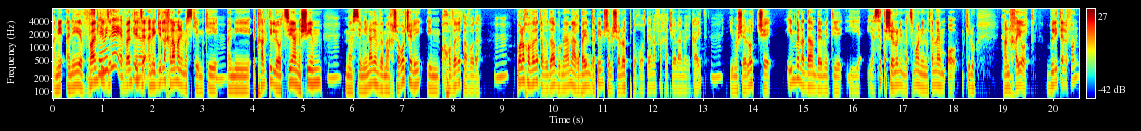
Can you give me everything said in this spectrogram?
אני, אני הבנתי את זה, איתי? הבנתי את זה, כאילו- אני אגיד לך למה אני מסכים, כי אני התחלתי להוציא אנשים מהסמינרים ומההכשרות שלי עם חוברת עבודה. כל החוברת עבודה בנויה מ-40 דפים של שאלות פתוחות, אין אף אחת שאלה אמריקאית, עם השאלות שאם בן אדם באמת י, י, יעשה את השאלון עם עצמו, אני נותן להם, או, כאילו, הנחיות, בלי טלפון,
